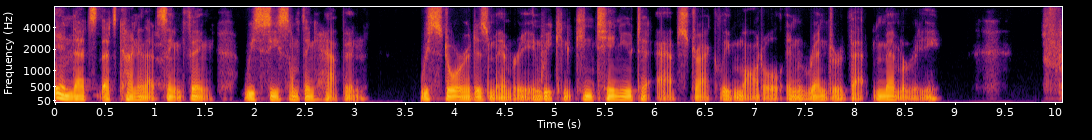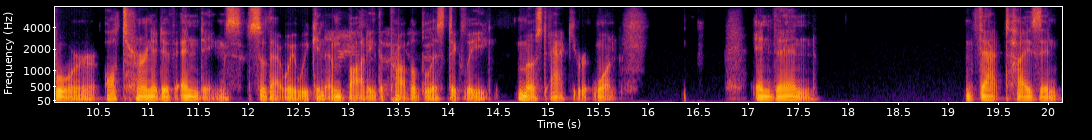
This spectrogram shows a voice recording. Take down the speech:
and that's that's kind of that same thing we see something happen we store it as memory and we can continue to abstractly model and render that memory for alternative endings so that way we can embody the probabilistically most accurate one and then that ties in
